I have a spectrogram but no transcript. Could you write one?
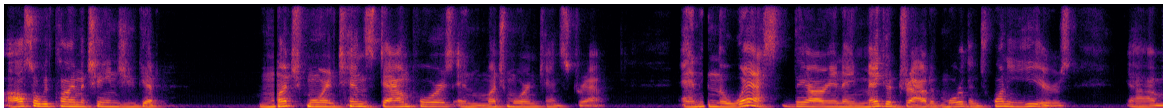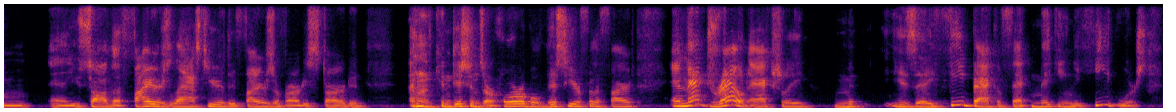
Also, with climate change, you get much more intense downpours and much more intense drought. And in the West, they are in a mega drought of more than 20 years. Um, and you saw the fires last year, the fires have already started. conditions are horrible this year for the fires. And that drought actually is a feedback effect making the heat worse.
